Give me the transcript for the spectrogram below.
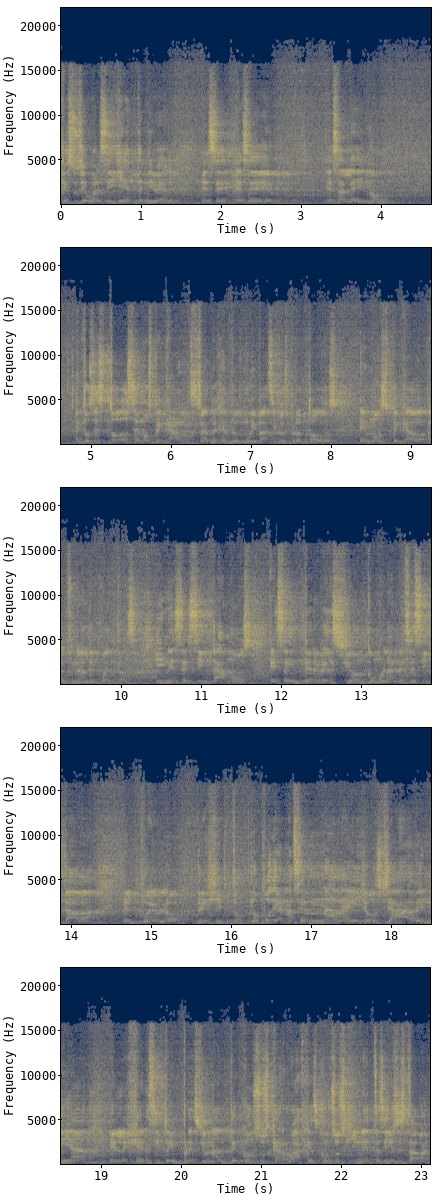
Jesús llevó al siguiente nivel ese, esa ley, ¿no? Entonces todos hemos pecado, estoy dando ejemplos muy básicos, pero todos hemos pecado al final de cuentas. Y necesitamos esa intervención como la necesitaba el pueblo de Egipto. No podían hacer nada ellos, ya venía el ejército impresionante con sus carruajes, con sus jinetes, ellos estaban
